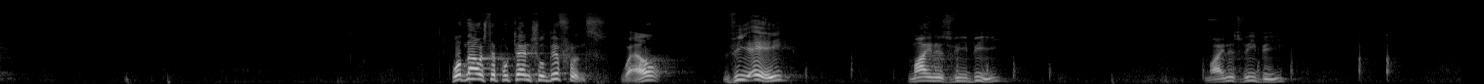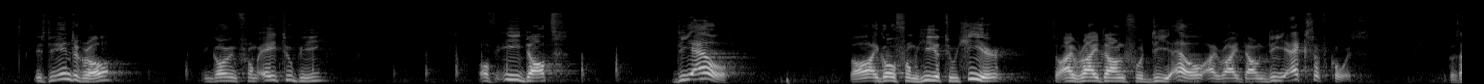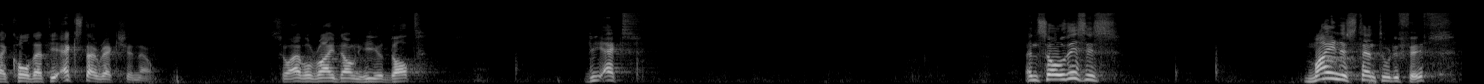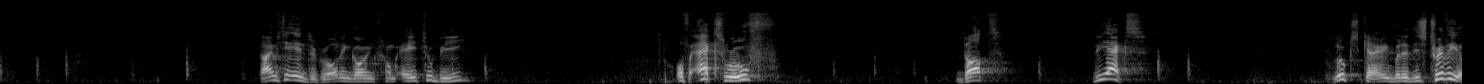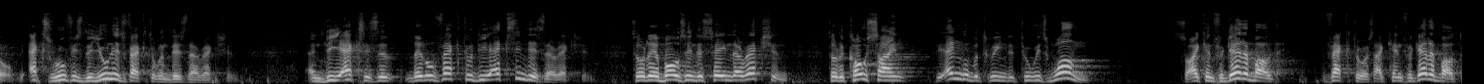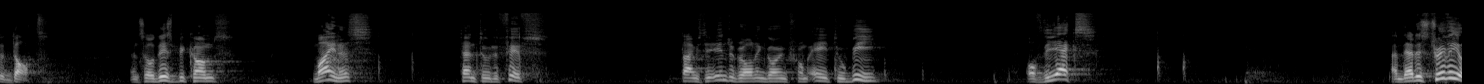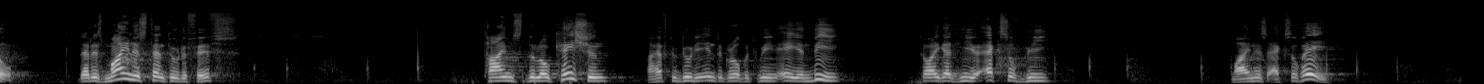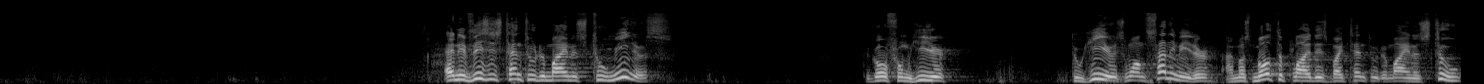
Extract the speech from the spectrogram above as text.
What now is the potential difference? Well, VA minus VB minus VB is the integral in going from A to B of E dot dl. Well, I go from here to here, so I write down for dl, I write down dx, of course because I call that the x direction now. So I will write down here dot dx. And so this is minus 10 to the fifth times the integral in going from A to B of x roof dot dx. Looks scary, but it is trivial. The x roof is the unit vector in this direction. And dx is a little vector dx in this direction. So they're both in the same direction. So the cosine, the angle between the two is one. So I can forget about vectors, I can forget about the dot. And so this becomes minus 10 to the fifth times the integral in going from a to b of dx. And that is trivial. That is minus 10 to the fifth times the location. I have to do the integral between a and b. So I get here x of b minus x of a. And if this is 10 to the minus 2 meters, to go from here to here is one centimeter, I must multiply this by 10 to the minus two,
